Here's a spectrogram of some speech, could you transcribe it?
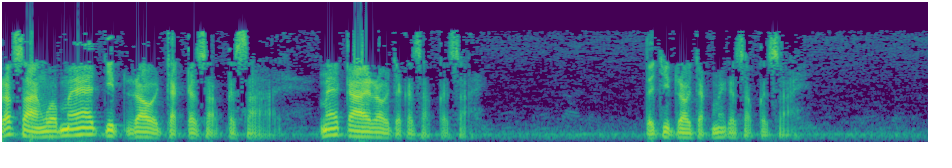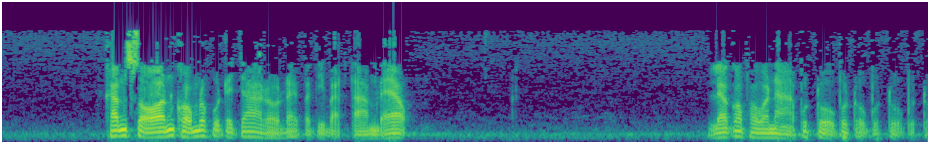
รับสั่งว่าแม้จิตเราจะกระสับกระส่าย แม้กายเราจะกระสับกระส่าย แต่จิตเราจะไม่กระสับกระส่ายคำสอนของพระพุทธเจ้าเราได้ปฏิบัติตามแล้ว แล้วก็ภาวนาพุทโธพุทโธพุทโธพุทโธ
